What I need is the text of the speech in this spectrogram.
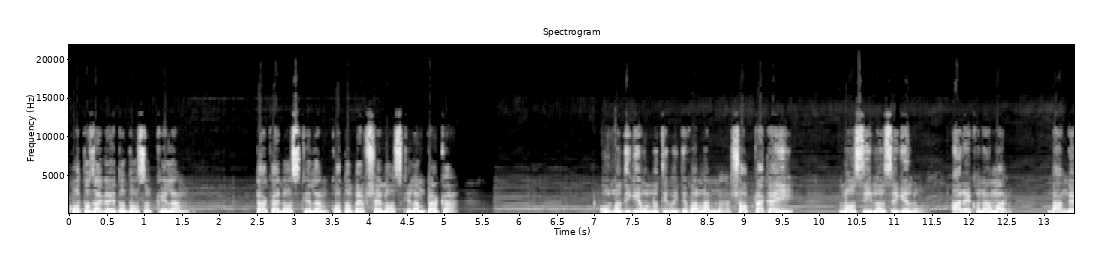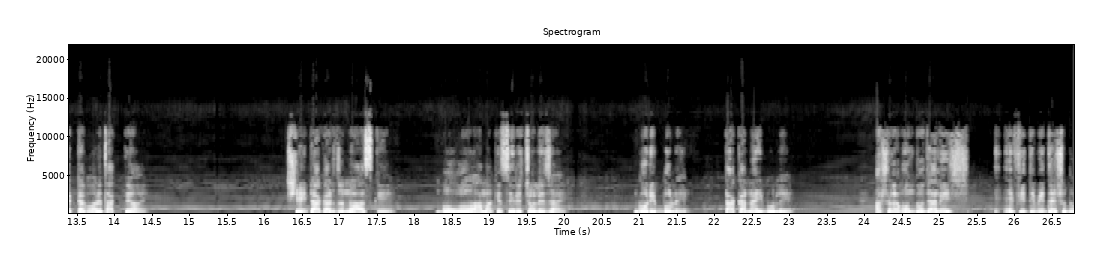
কত জায়গায় তো দশক খেলাম। টাকা লস খেলাম, কত ব্যবসায় লস খেলাম টাকা। অন্যদিকে উন্নতি হইতে পারলাম না, সব টাকাই লসই লসে গেল। আর এখন আমার ভাঙ্গা একটা ঘরে থাকতে হয়। সেই টাকার জন্য আজকে বউও আমাকে ছেড়ে চলে যায়, গরিব বলে, টাকা নাই বলে। আসলে বন্ধু, জানিস এই পৃথিবীতে শুধু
